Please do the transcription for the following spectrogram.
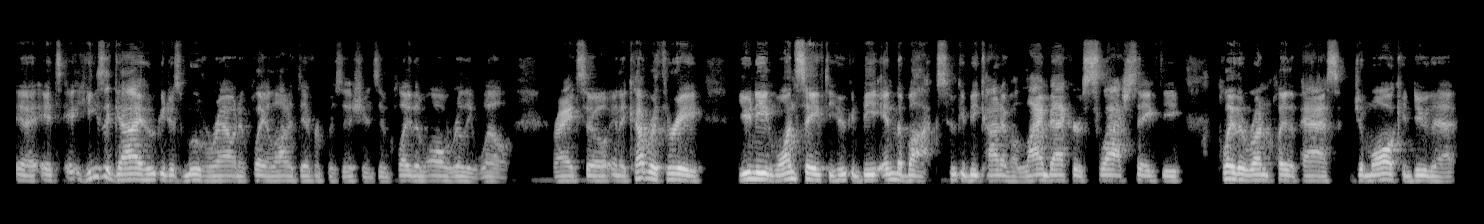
uh, it's it, he's a guy who can just move around and play a lot of different positions and play them all really well, right? So in the cover three, you need one safety who can be in the box, who can be kind of a linebacker slash safety, play the run, play the pass. Jamal can do that.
